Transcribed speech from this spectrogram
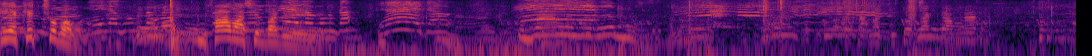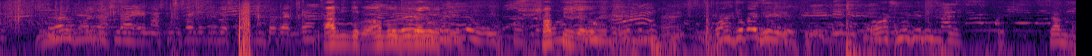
গিয়ে কিচ্ছু পাবো না। সব আশীর্বাদ নিয়ে নিত কাজ দিতে পারব আমার দু টাকার মধ্যে। সব কিছু টাকার মধ্যে। বল ঢোকাইছে। বাবা শুরু দিয়ে দিয়েছি তো। রামজি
